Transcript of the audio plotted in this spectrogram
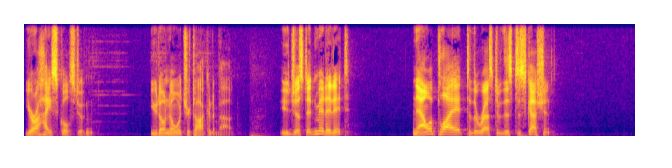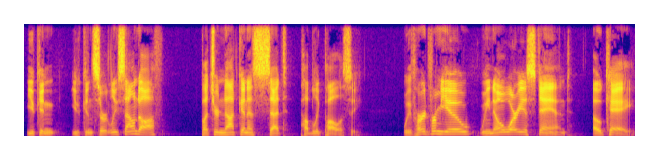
You're a high school student. You don't know what you're talking about. You just admitted it. Now apply it to the rest of this discussion. You can you can certainly sound off, but you're not going to set public policy. We've heard from you. We know where you stand. Okay,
